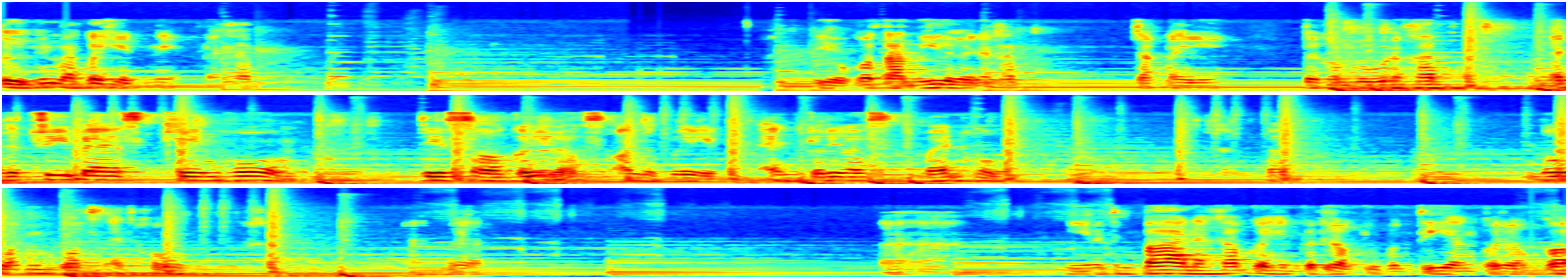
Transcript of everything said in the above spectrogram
ตื่นขึ้นมาก็เห็นนี่นะครับ เดี๋ยวก็ตามนี้เลยนะครับ จากในใบความรู้นะครับ and the three bears came home they saw Goldilocks on the bed and Goldilocks went home but no one was at home นีไปถึงบ้านนะครับ ก็เห็นกระดอกอยู่บนเตียงกระดอกก็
